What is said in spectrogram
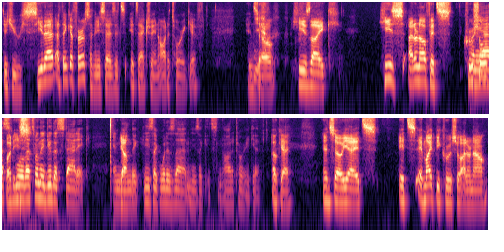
did you see that i think at first and then he says it's it's actually an auditory gift and so he's like he's i don't know if it's When he crucial asks- but he's well, that's when they do the static, and Yeah. then they, he's like, "What is that?" And he's like, "It's an auditory gift." Okay. And so yeah, it's it's it might be crucial, I don't know,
